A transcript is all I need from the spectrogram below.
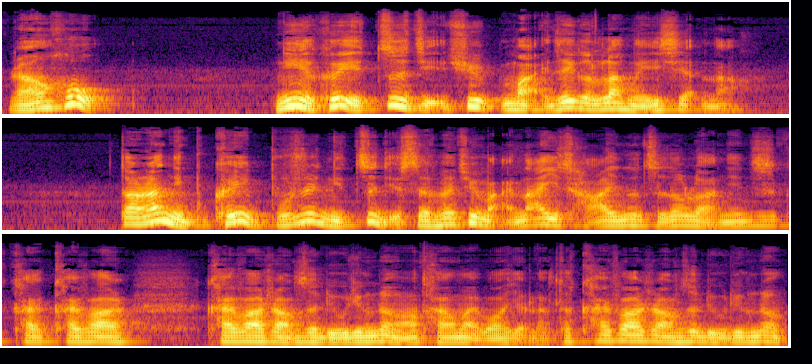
然后你也可以自己去买这个烂尾险呐。当然，你可以不是你自己身份去买，那一查人就知道了。你这开开发开发商是刘敬正，然后他要买保险了，他开发商是刘敬正，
